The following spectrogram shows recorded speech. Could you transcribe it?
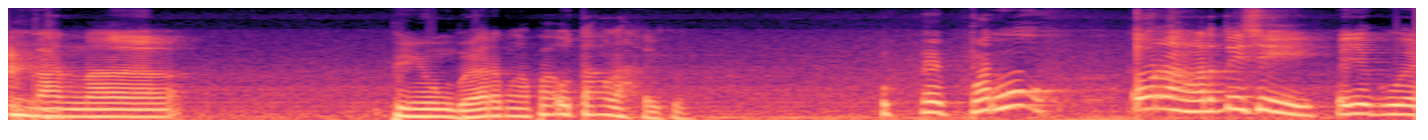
karena bingung bayar ngapa utang lah itu. Uh, hebat. Oh, orang ngerti sih kayak gue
